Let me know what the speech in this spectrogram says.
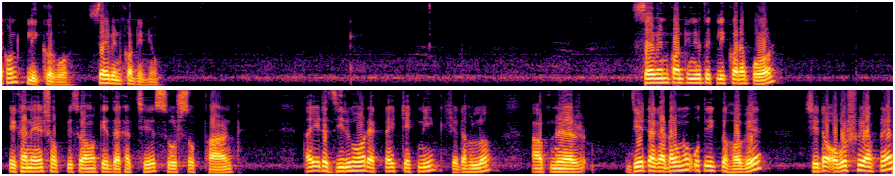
এখন ক্লিক করব। Save and continue save and কন্টিনিউতে ক্লিক করার পর, এখানে সব কিছু আমাকে দেখাচ্ছে সোর্স অফ ফান্ড তাই এটা জিরো হওয়ার একটাই টেকনিক সেটা হলো আপনার যে টাকাটা অতিরিক্ত হবে, সেটা অবশ্যই আপনার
